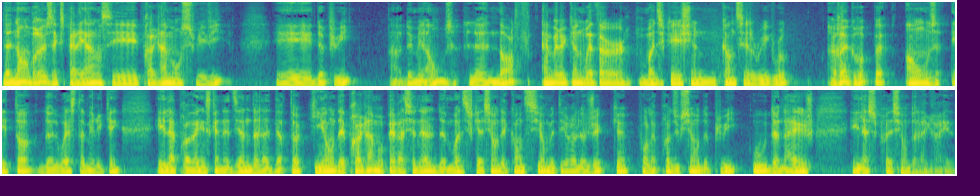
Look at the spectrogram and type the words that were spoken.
De nombreuses expériences et programmes ont suivi. Et depuis, en 2011, le North American Weather Modification Council Regroup regroupe 11 États de l'Ouest américain et la province canadienne de l'Alberta qui ont des programmes opérationnels de modification des conditions météorologiques pour la production de pluie ou de neige et la suppression de la grêle.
